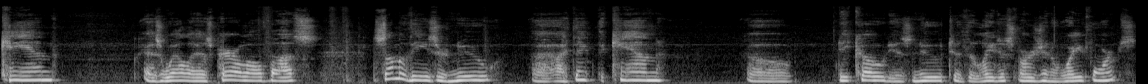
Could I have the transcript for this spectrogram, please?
CAN, as well as parallel bus. Some of these are new. Uh, I think the CAN decode is new to the latest version of waveforms.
